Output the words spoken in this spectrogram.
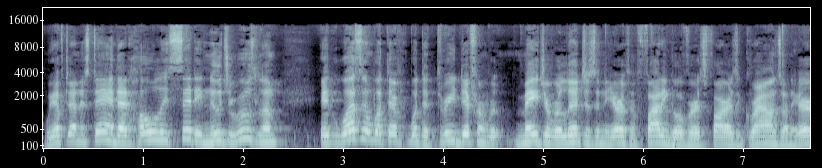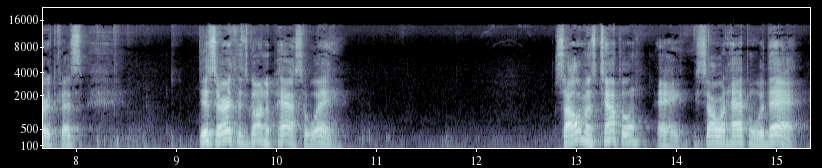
we have to understand that holy city, New Jerusalem, it wasn't what what the three different major religions in the earth are fighting over as far as the grounds on the earth, because this earth is going to pass away. Solomon's temple, hey, you saw what happened with that.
